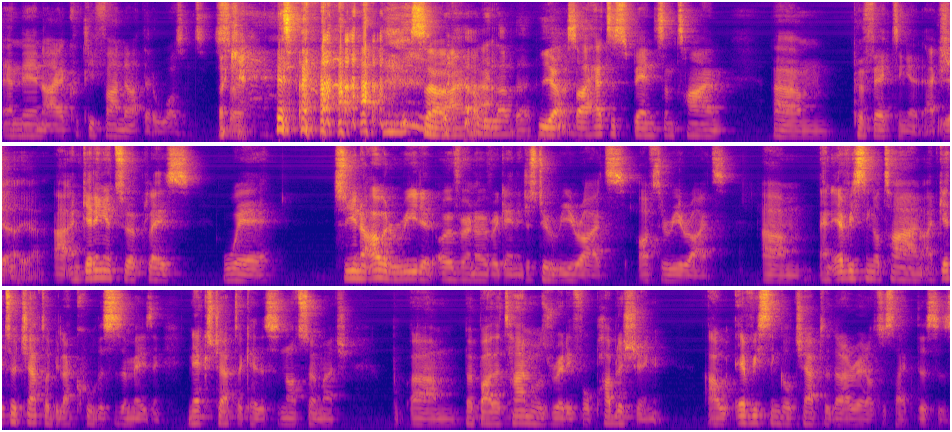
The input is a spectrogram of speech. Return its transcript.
and then I quickly found out that it wasn't. So, so I, we love that. yeah, so I had to spend some time um, perfecting it actually, Yeah, yeah. uh, and getting it to a place where, so you know, I would read it over and over again and just do rewrites after rewrites. Um, and every single time I'd get to a chapter, I'd be like, "Cool, this is amazing." Next chapter, okay, this is not so much. Um, but by the time it was ready for publishing, I, every single chapter that I read, I was just like, "This is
